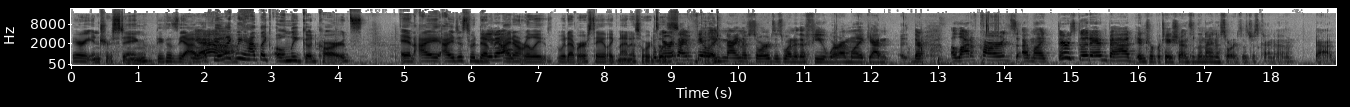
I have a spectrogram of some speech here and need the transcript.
very interesting because yeah, yeah, I feel like we had like only good cards and I I just would never you know? I don't really would ever say like nine of swords. Whereas I feel good. like nine of swords is one of the few where I'm like yeah there a lot of cards I'm like there's good and bad interpretations and the nine of swords is just kind of bad.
